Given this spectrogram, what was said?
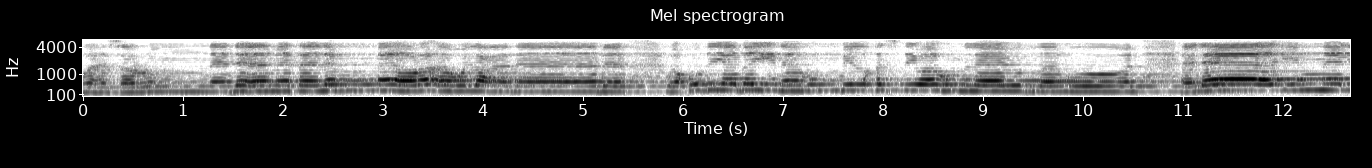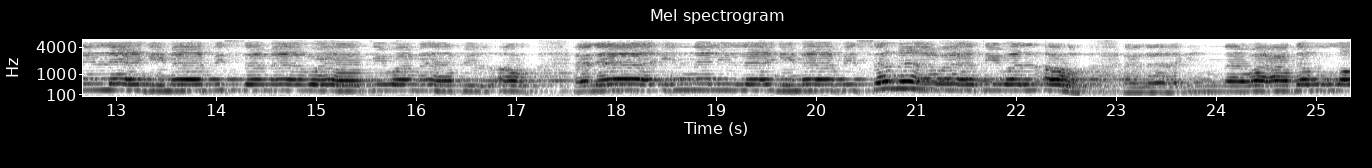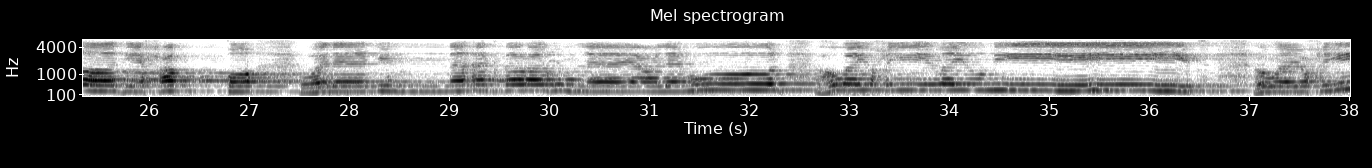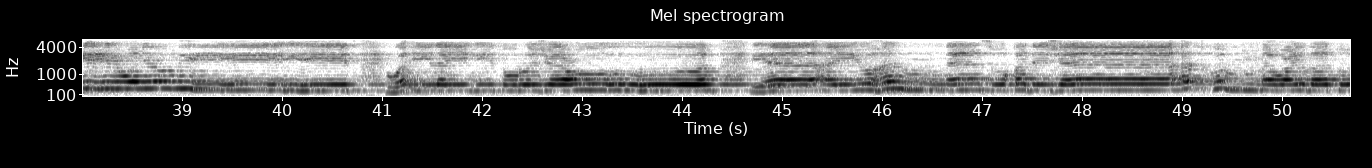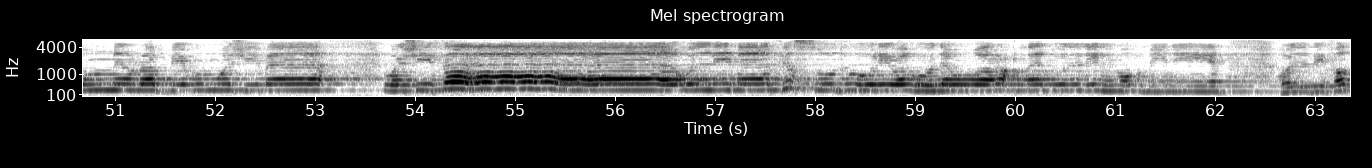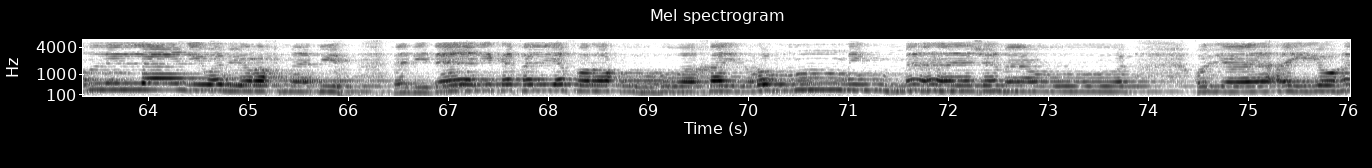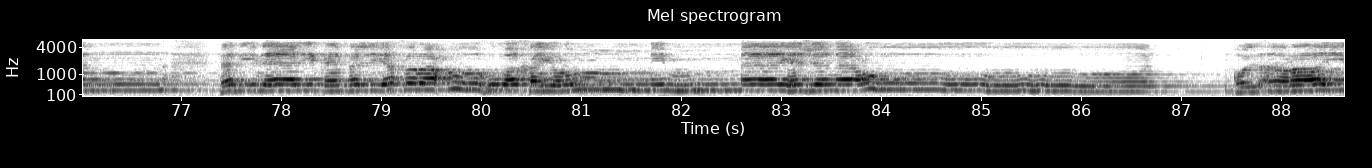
واسروا الندامة لما رأوا العذاب وقضي بينهم بالقسط وهم لا يظلمون. ألا إن لله ما في السماوات وما في الأرض. ألا إن لله ما في السماوات والأرض. ألا إن وعد الله حق. ولكن أكثرهم لا يعلمون. هو يحيي ويميت. هو يحيي ويميت. وإليه ترجعون. يا أيها الناس قد جاءتكم موعظة من ربكم وشفاء وشفاء قل بفضل الله وبرحمته فبذلك فليفرحوا هو خير مما يجمعون. قل يا أيها فبذلك فليفرحوا هو خير مما يجمعون. قل أرايتم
